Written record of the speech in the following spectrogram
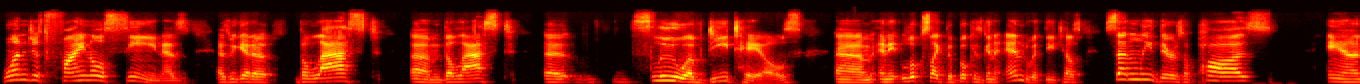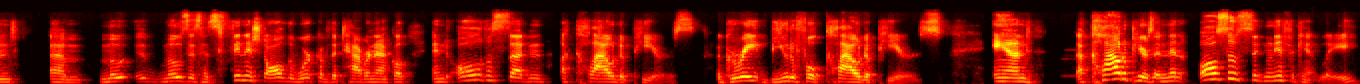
one just final scene as as we get a the last um, the last uh, slew of details, um, and it looks like the book is going to end with details, suddenly there's a pause, and um, Mo- Moses has finished all the work of the tabernacle, and all of a sudden a cloud appears. A great, beautiful cloud appears. And a cloud appears, and then also significantly,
